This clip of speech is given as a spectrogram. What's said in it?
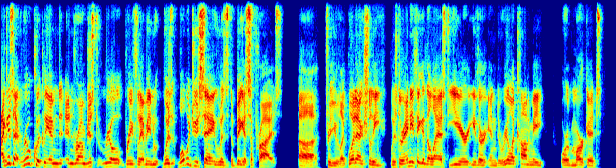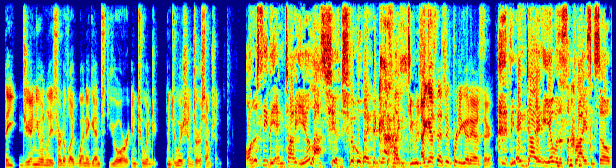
I guess that real quickly and, and Ram, just real briefly, I mean, was what would you say was the biggest surprise uh, for you? Like, what actually was there anything in the last year, either in the real economy or market, that genuinely sort of like went against your intu- intuitions or assumptions? Honestly, the entire year last year, Joe went against my intuition. I guess that's a pretty good answer. the entire year was a surprise, and so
